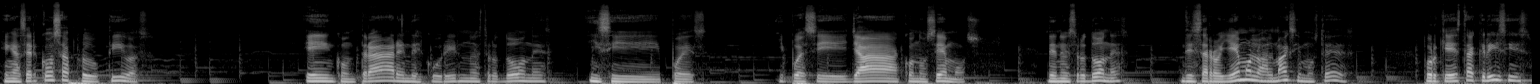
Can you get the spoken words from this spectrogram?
en hacer cosas productivas, en encontrar, en descubrir nuestros dones y si pues y pues si ya conocemos de nuestros dones, desarrollémoslos al máximo ustedes, porque esta crisis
